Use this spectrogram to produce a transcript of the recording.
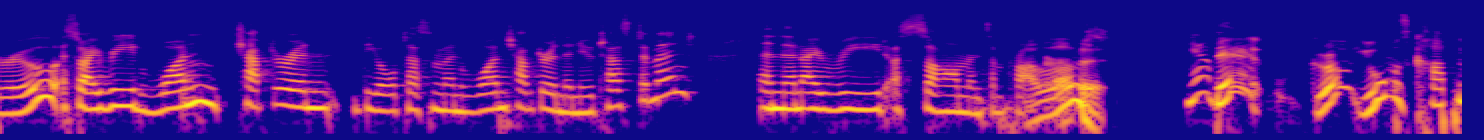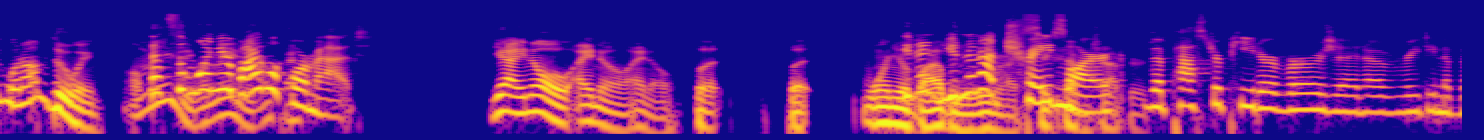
through. So I read one chapter in the Old Testament, one chapter in the New Testament, and then I read a psalm and some proverbs. I love it. Yeah. Damn, girl, you almost copy what I'm doing. Amazing, That's the one year Bible okay. format. Yeah, I know, I know, I know. But one you Bible. You did not trademark the Pastor Peter version of reading the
